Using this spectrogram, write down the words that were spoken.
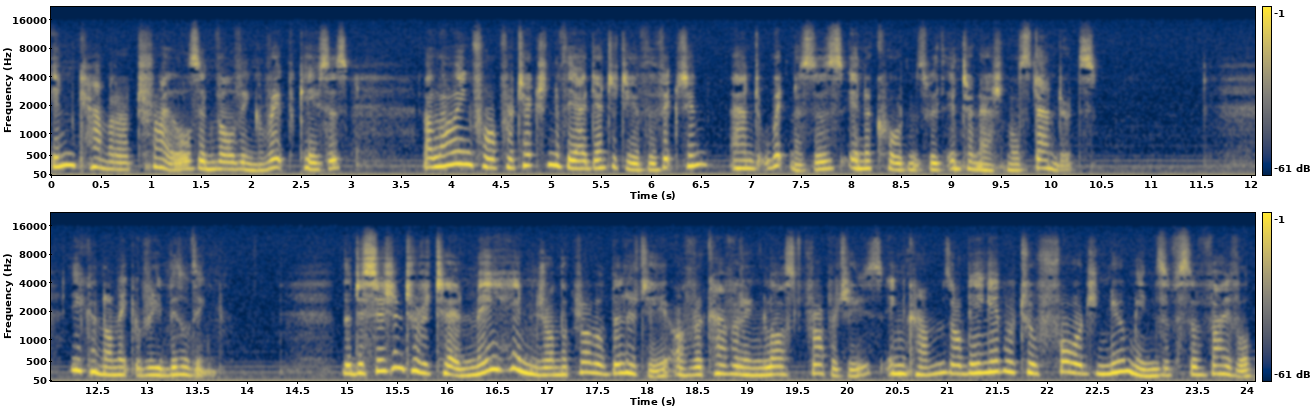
in-camera trials involving rape cases, allowing for protection of the identity of the victim and witnesses in accordance with international standards. Economic rebuilding. The decision to return may hinge on the probability of recovering lost properties, incomes, or being able to forge new means of survival.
